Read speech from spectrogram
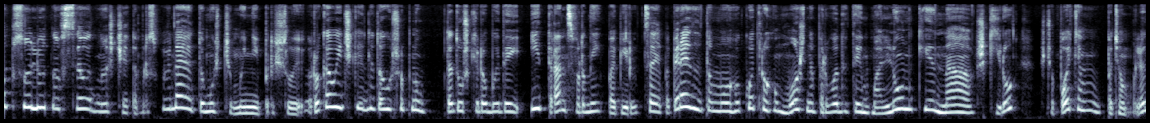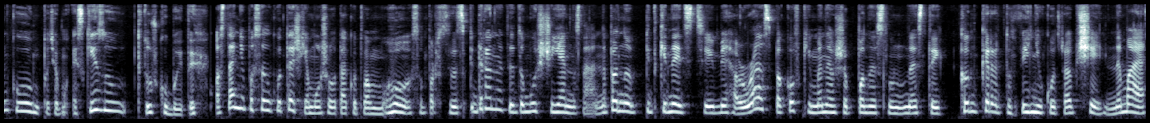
абсолютно все одно ще там розповідаю, тому що мені прийшли рукавички для того, щоб ну татушки робити, і трансферний папір. Це папірець, за допомогою котрого можна переводити малюнки на шкіру, щоб потім по цьому малюнку, по цьому ескізу татушку бити. Останню посилку теж я можу отак от вам голосом просто спідранити, тому що я не знаю. Напевно, під кінець цієї мега розпаковки мене вже понесло нести конкретну фігню, котра взагалі не має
